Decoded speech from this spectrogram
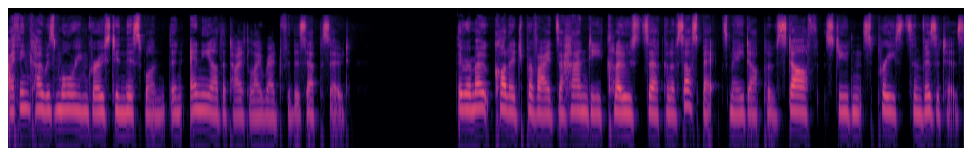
I think I was more engrossed in this one than any other title I read for this episode. The remote college provides a handy closed circle of suspects made up of staff, students, priests, and visitors,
